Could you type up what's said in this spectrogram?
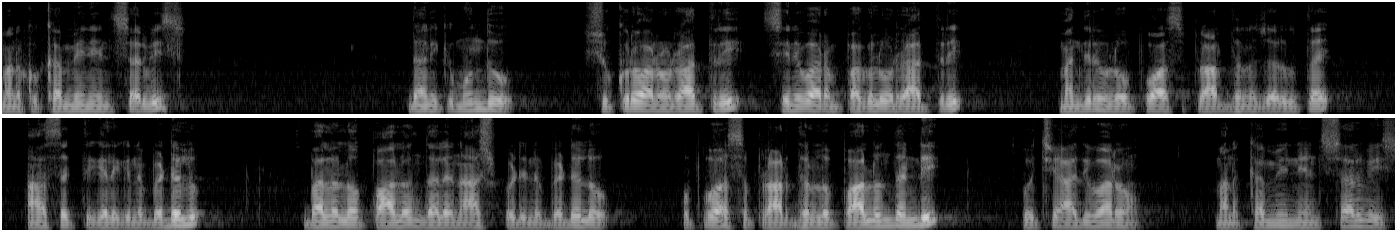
మనకు కమ్యూనియన్ సర్వీస్. దానికి ముందు శుక్రవారం రాత్రి శనివారం పగలు రాత్రి మందిరంలో ఉపవాస ప్రార్థన జరుగుతాయి. ఆసక్తి కలిగిన బిడ్డలు బలలో పాలొందాలని ఆశపడిన బిడ్డలు ఉపవాస ప్రార్థనలో పాల్గొందండి వచ్చే ఆదివారం మన కమ్యూనియన్ సర్వీస్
